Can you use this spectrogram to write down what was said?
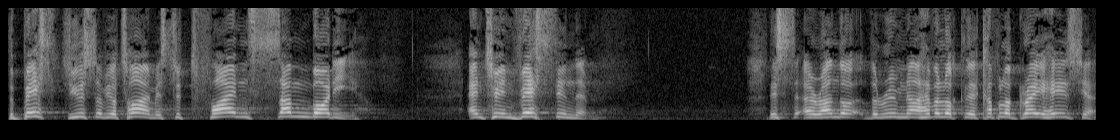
The best use of your time is to find somebody and to invest in them. This around the, the room now, have a look. There are a couple of gray hairs here.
